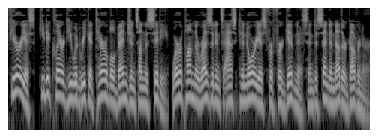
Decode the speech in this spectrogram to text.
Furious, he declared he would wreak a terrible vengeance on the city, whereupon the residents asked Honorius for forgiveness and to send another governor.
